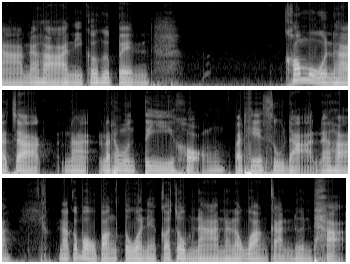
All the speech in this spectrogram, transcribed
น้ำนะคะ อันนี้ก็คือเป็นข้อมูลนะคะจากรัฐมนตรีของประเทศซูดานนะคะ แล้วก็บอกบางตัวเนี่ยก็จมน้ำนะระหว่างการเดินทาง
